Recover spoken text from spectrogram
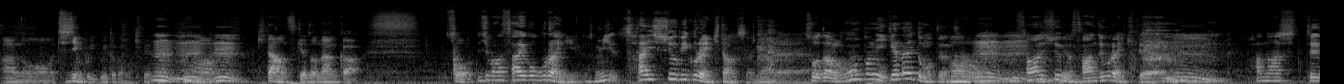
あの知人部行くとかも来てたうんうんうん。来たんすけどなんかそう。一番最後ぐらいにみ最終日ぐらいに来たんですよねあれ。そうだから本当に行けないと思ってたんですよ、うん。うん最終日の3時ぐらいに来てうん。話して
